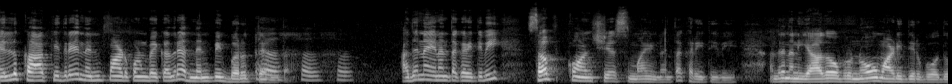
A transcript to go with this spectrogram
ಮೆಲ್ಕ್ ಹಾಕಿದ್ರೆ ನೆನ್ಪು ಮಾಡ್ಕೊಳ್ಬೇಕಂದ್ರೆ ಅದು ನೆನಪಿಗೆ ಬರುತ್ತೆ ಅಂತ. ಅದನ್ನ ಏನಂತ ಕರಿತೀವಿ? ಸಬ್ ಕಾನ್ಷಿಯಸ್ ಮೈಂಡ್ ಅಂತ ಕರಿತೀವಿ. ಅಂದರೆ ನನಗೆ ಯಾವುದೋ ಒಬ್ರು ನೋವು ಮಾಡಿದ್ದಿರ್ಬೋದು,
